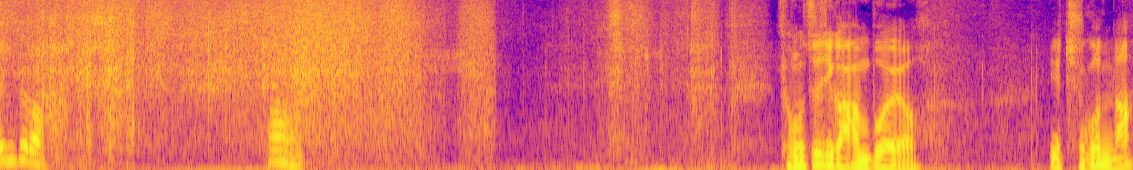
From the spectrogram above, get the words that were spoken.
아 힘들어. 아. 경준이가 안 보여요. 얘 죽었나?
